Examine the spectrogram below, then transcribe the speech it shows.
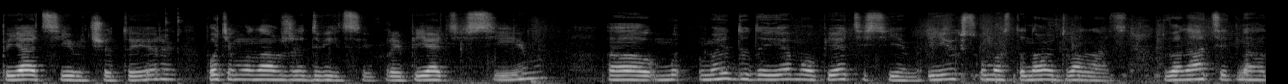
5, 7, 4. Потім у нас вже дві цифри 5 і 7. Е, Ми, додаємо 5 і 7, і їх сума становить 12. 12 на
